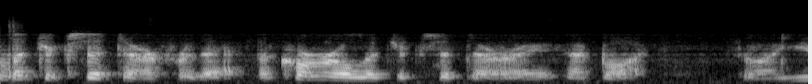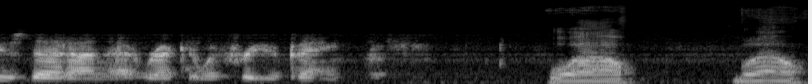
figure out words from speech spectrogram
electric sitar for that. A Coral electric sitar I, I bought, so I used that on that record with Freda Payne. Wow, wow!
